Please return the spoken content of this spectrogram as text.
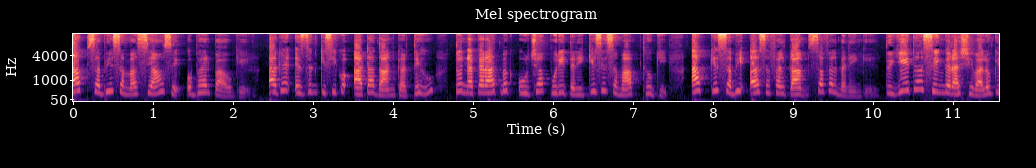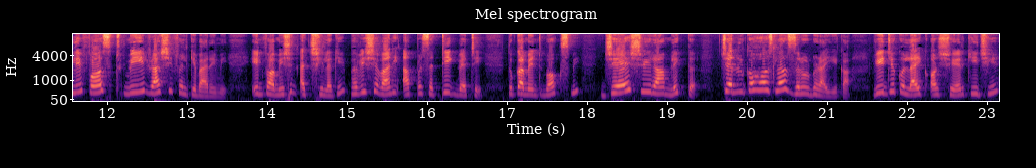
आप सभी समस्याओं से उभर पाओगे। अगर इस दिन किसी को आटा दान करते हो तो नकारात्मक ऊर्जा पूरी तरीके से समाप्त होगी। आपके सभी असफल काम सफल बनेंगे। तो ये था सिंह राशि वालों के लिए फ़र्स्ट मे राशिफल के बारे में। इन्फॉर्मेशन अच्छी लगे, भविष्यवाणी आप पर सटीक बैठे तो कमेंट बॉक्स में जय श्री राम लिखकर चैनल का हौसला ज़रूर बढ़ाइएगा। वीडियो को लाइक और शेयर कीजिए,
